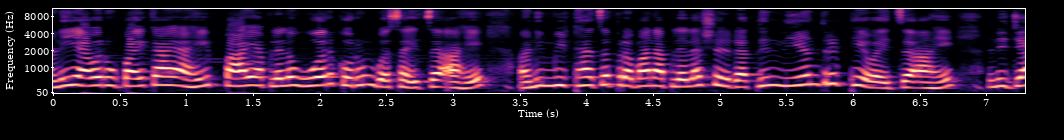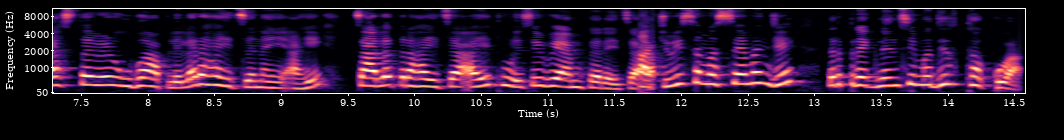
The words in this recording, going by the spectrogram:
आणि यावर उपाय काय आहे? पाय आपल्याला वर करून बसायचं आहे आणि मिठाचं प्रमाण आपल्याला शरीरातील नियंत्रित ठेवायचं आहे आणि जास्त वेळ उभं आपल्याला राहायचं नाही आहे. चालत राहायचं आहे थोडेसे व्यायाम करायचा. पाचवी समस्या म्हणजे तर प्रेग्नेन्सीमधील थकवा.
